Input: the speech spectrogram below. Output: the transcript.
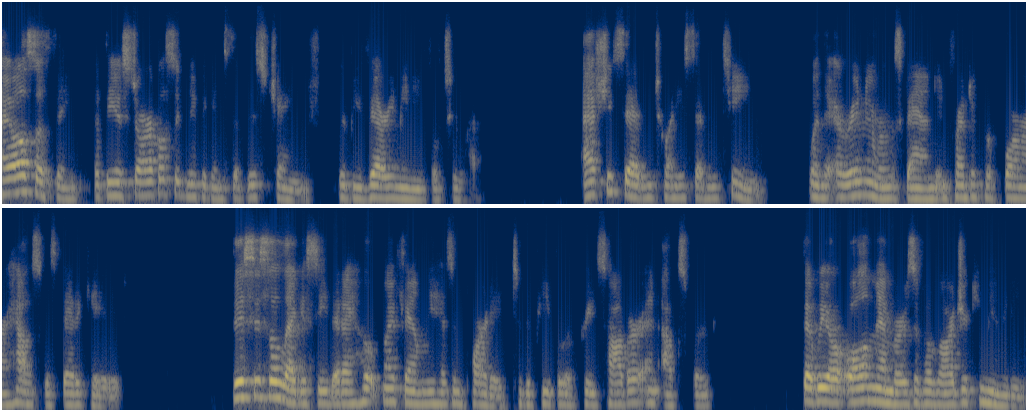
I also think that the historical significance of this change would be very meaningful to her. As she said in 2017, when the Erinnerungsband in front of her former house was dedicated, this is the legacy that I hope my family has imparted to the people of Kriegshaber and Augsburg, that we are all members of a larger community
